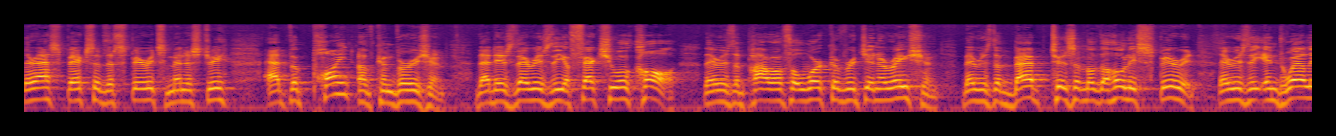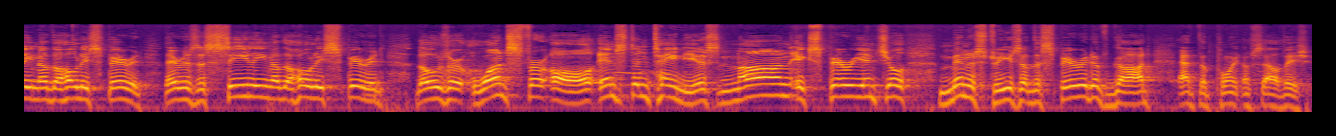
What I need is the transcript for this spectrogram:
There are aspects of the Spirit's ministry at the point of conversion. That is, there is the effectual call, there is the powerful work of regeneration, there is the baptism of the Holy Spirit, there is the indwelling of the Holy Spirit, there is the sealing of the Holy Spirit. Those are once for all, instantaneous, non experiential ministries of the Spirit of God at the point of salvation.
